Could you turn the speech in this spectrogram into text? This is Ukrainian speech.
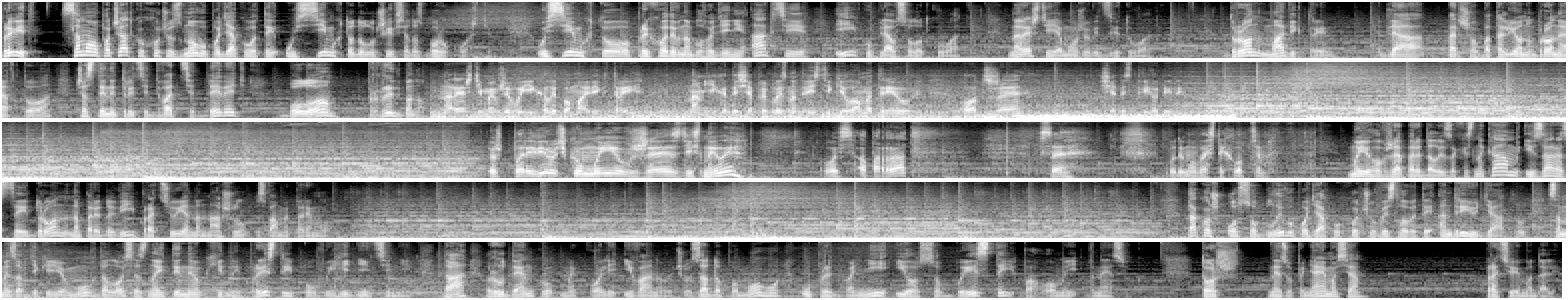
Привіт! З самого початку хочу знову подякувати усім, хто долучився до збору коштів, усім, хто приходив на благодійні акції і купляв солодкувату. Нарешті я можу відзвітувати. Дрон Mavic 3 для першого батальйону бронеавто частини 3029 було придбано. Нарешті ми вже виїхали по Mavic 3. Нам їхати ще приблизно 200 кілометрів. Отже, ще десь 2 години. Тож перевірочку ми вже здійснили. Ось апарат. Все будемо вести хлопцям. Ми його вже передали захисникам, і зараз цей дрон на передовій працює на нашу з вами перемогу. Також особливу подяку хочу висловити Андрію Дятлу. Саме завдяки йому вдалося знайти необхідний пристрій по вигідній ціні та Руденку Миколі Івановичу за допомогу у придбанні і особистий вагомий внесок. Тож не зупиняємося, працюємо далі.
